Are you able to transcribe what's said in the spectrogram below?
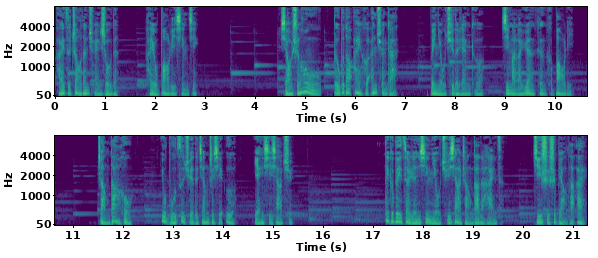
孩子照单全收的，还有暴力行径。小时候得不到爱和安全感，被扭曲的人格积满了怨恨和暴力。长大后。又不自觉地将这些恶沿袭下去。那个被在人性扭曲下长大的孩子，即使是表达爱，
